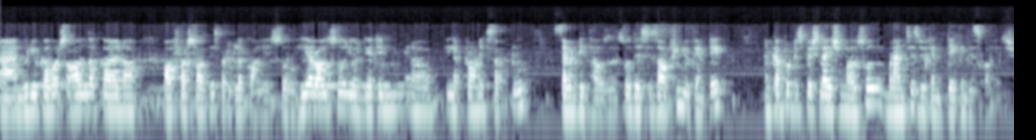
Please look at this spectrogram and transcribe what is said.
And video covers all the you know, offers of this particular college. So here also you're getting you know electronics up to 70,000 so this is option you can take and computer specialization also branches you can take in this college.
